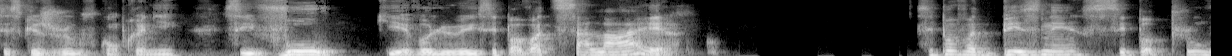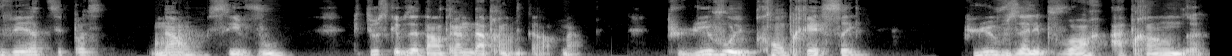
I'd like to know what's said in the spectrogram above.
C'est ce que je veux que vous compreniez. C'est vous qui évoluez. C'est pas votre salaire. C'est pas votre business, c'est pas prove it, c'est pas. Non, c'est vous. Puis tout ce que vous êtes en train d'apprendre plus vous le compressez, plus vous allez pouvoir apprendre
